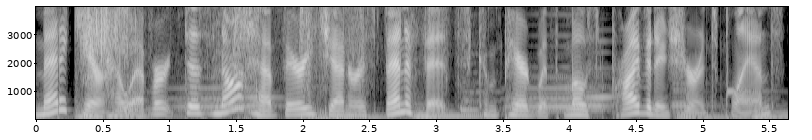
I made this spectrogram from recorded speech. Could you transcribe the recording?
Medicare, however, does not have very generous benefits compared with most private insurance plans.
